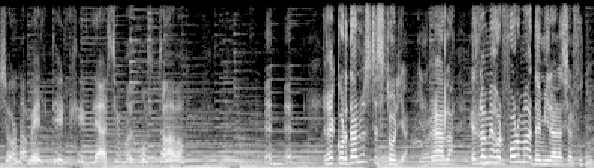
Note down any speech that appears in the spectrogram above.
solamente el gimnasio me gustaba. Recordar nuestra historia y honrarla es la mejor forma de mirar hacia el futuro,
